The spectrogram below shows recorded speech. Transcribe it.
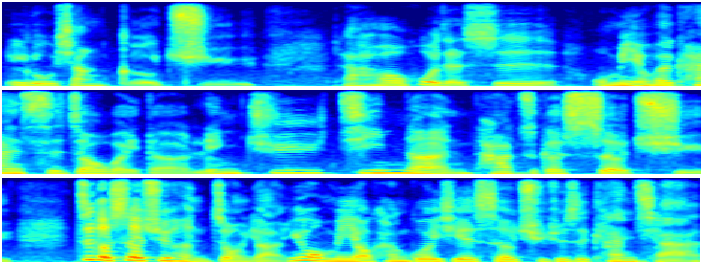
例如像格局。然后，或者是我们也会看四周围的邻居机能，它这个社区，这个社区很重要，因为我们有看过一些社区，就是看起来，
